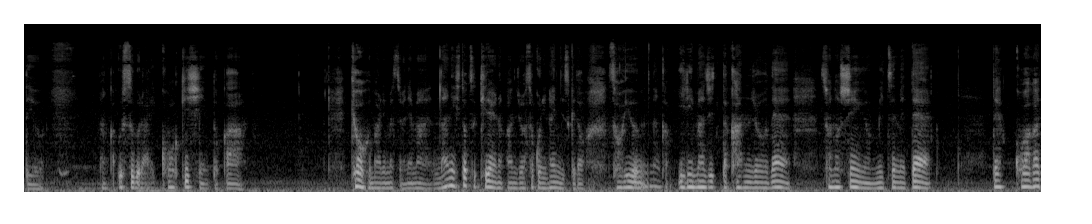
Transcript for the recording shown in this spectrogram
ていうなんか薄暗い好奇心とか恐怖もありますよね。まあ何一つ綺麗な感情はそこにないんですけどそういうなんか入り混じった感情でそのシーンを見つめてで怖がっ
